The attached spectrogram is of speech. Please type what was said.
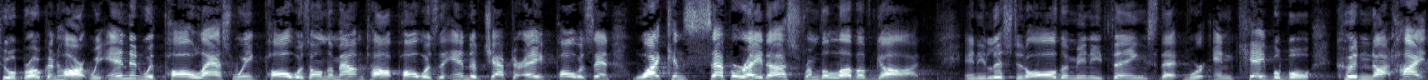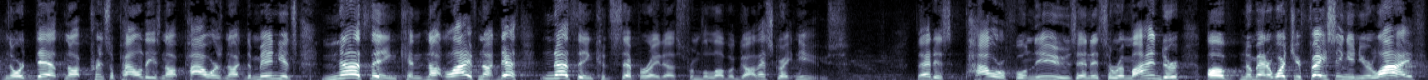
to a broken heart. We ended with Paul last week. Paul was on the mountaintop. Paul was the end of chapter 8. Paul was saying, What can separate us from the love of God? And he listed all the many things that were incapable, could not height nor depth, not principalities, not powers, not dominions. Nothing can, not life, not death, nothing could separate us from the love of God. That's great news. That is powerful news, and it's a reminder of no matter what you're facing in your life,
